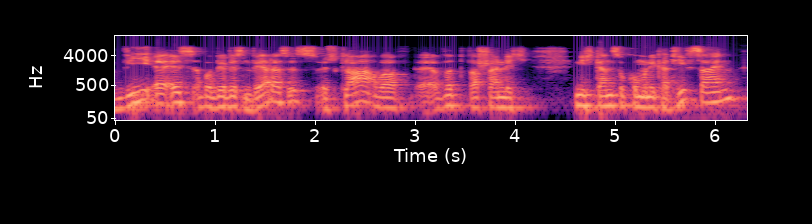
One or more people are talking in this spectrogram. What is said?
wie er ist, aber wir wissen, wer das ist, ist klar, aber er wird wahrscheinlich nicht ganz so kommunikativ sein.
